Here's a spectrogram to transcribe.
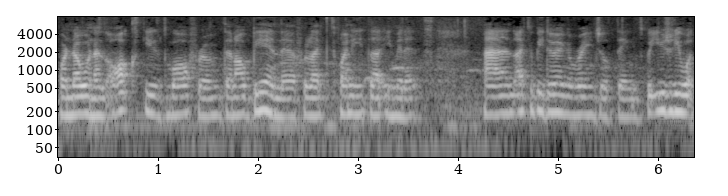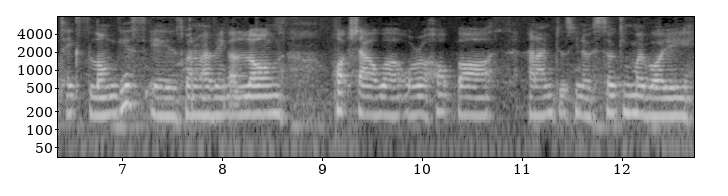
or no one has asked to use the bathroom, then I'll be in there for like 20, 30 minutes and I could be doing a range of things. But usually what takes the longest is when I'm having a long hot shower or a hot bath and I'm just, you know, soaking my body,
